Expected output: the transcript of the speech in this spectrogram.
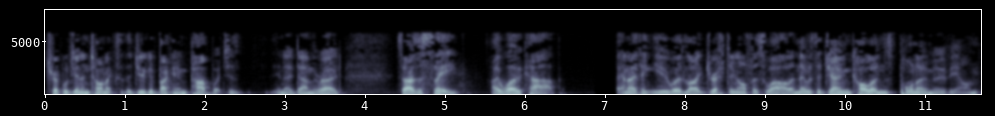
triple gin and tonics at the Duke of Buckingham pub, which is you know down the road. So I was asleep. I woke up, and I think you were like drifting off as well. And there was a Joan Collins porno movie on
